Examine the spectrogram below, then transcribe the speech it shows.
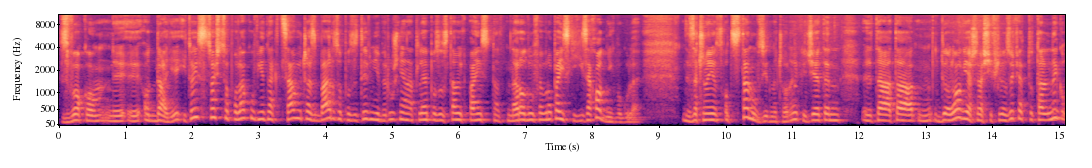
zwłokom y, oddaje. I to jest coś, co Polaków jednak cały czas bardzo pozytywnie wyróżnia na tle pozostałych państw, narodów europejskich i zachodnich w ogóle zaczynając od Stanów Zjednoczonych, gdzie ten, ta, ta ideologia, czy właściwie filozofia totalnego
